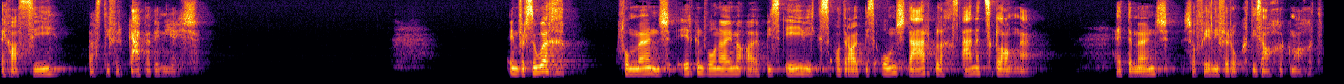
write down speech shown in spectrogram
dann kann es sein, dass die Vergeben bei mir ist. Im Versuch, vom Mensch irgendwo an etwas Ewiges oder an etwas Unsterbliches zu gelangen, hat der Mensch schon viele verrückte Sachen gemacht.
